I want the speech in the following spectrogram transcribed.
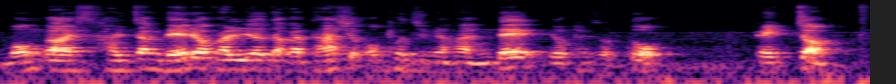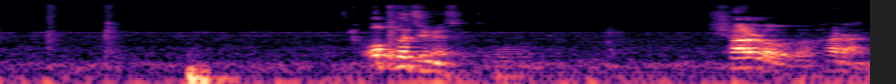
뭔가 살짝 내려가려다가 다시 엎어지면 하는데 옆에서 또 100점 엎어지면서. 샬로우로 하라는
